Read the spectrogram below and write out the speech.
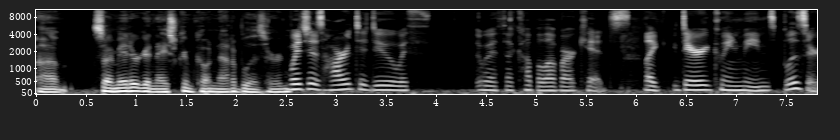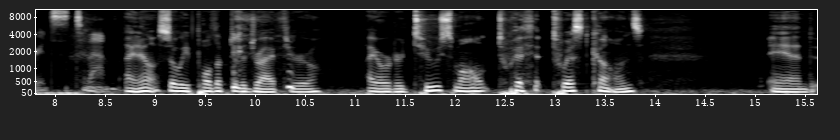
Um, so I made her get an ice cream cone, not a blizzard. Which is hard to do with with a couple of our kids. Like Dairy Queen means blizzards to them. I know. So we pulled up to the drive-through. I ordered two small twi- twist cones, and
